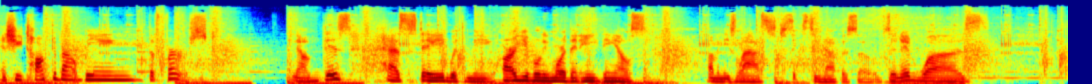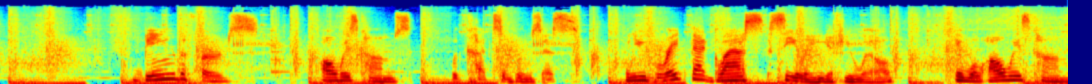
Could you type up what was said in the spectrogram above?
And she talked about being the first. Now, this has stayed with me arguably more than anything else um, in these last 16 episodes. And it was being the first always comes with cuts and bruises. When you break that glass ceiling, if you will, it will always come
